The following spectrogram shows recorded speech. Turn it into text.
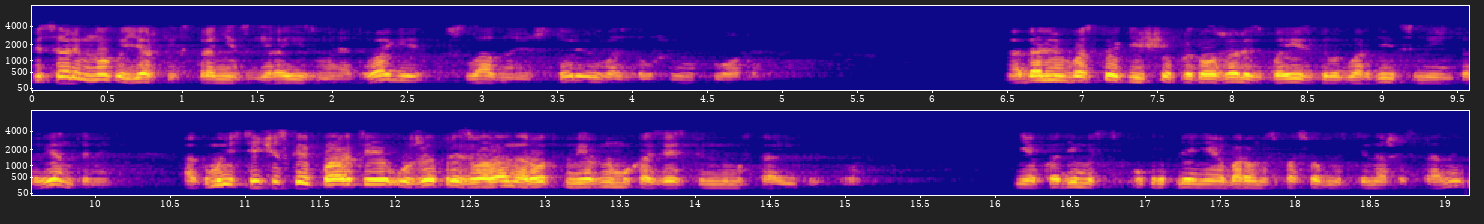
вписали много ярких страниц героизма и отваги в славную историю воздушного флота. На Дальнем Востоке еще продолжались бои с белогвардейцами и интервентами, а коммунистическая партия уже призвала народ к мирному хозяйственному строительству. Необходимость укрепления обороноспособности нашей страны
